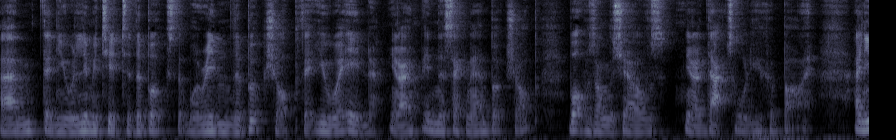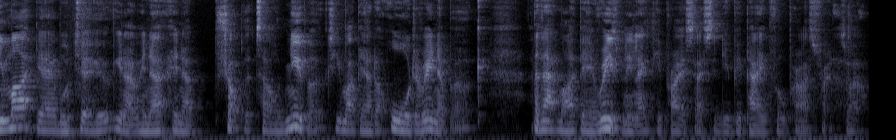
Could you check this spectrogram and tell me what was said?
um, then you were limited to the books that were in the bookshop that you were in, you know, in the second-hand bookshop. What was on the shelves, you know, that's all you could buy. And you might be able to, you know, in a in a shop that sold new books, you might be able to order in a book, but that might be a reasonably lengthy process, and you'd be paying full price for it as well.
